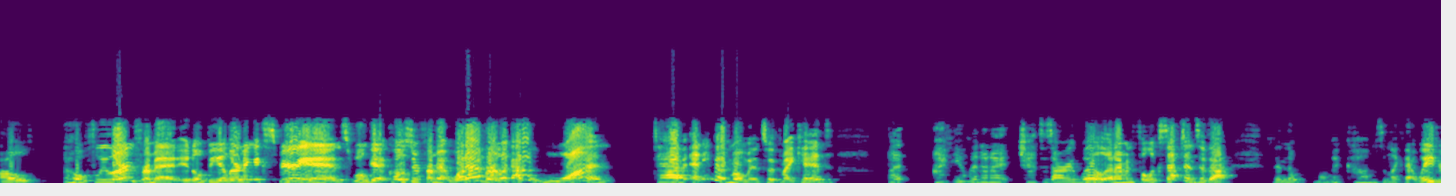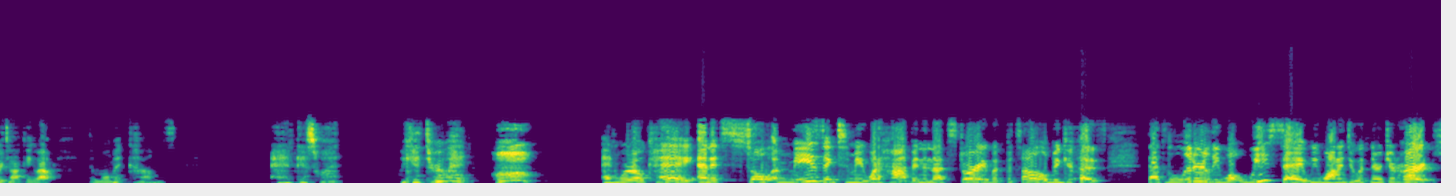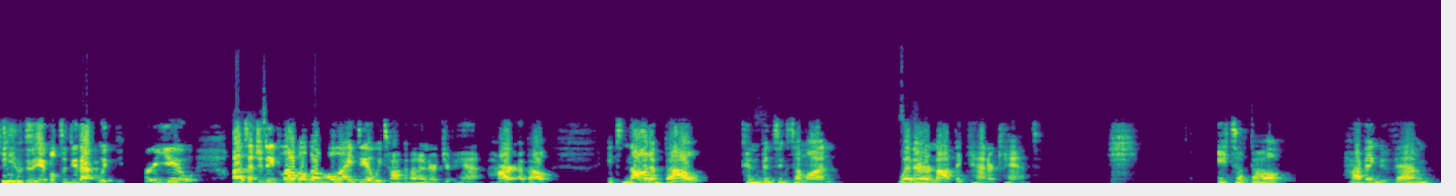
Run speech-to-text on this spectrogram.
I'll hopefully learn from it. It'll be a learning experience. We'll get closer from it. Whatever. Like I don't want to have any bad moments with my kids, but I'm human and I chances are I will and I'm in full acceptance of that. Then the moment comes and like that wave you're talking about, the moment comes and guess what? We get through it and we're okay. And it's so amazing to me what happened in that story with Patel because that's literally what we say we want to do with Nurtured Heart. He was able to do that with for you on such a deep level. The whole idea we talk about a Nurtured Heart about it's not about convincing someone whether or not they can or can't. It's about having them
